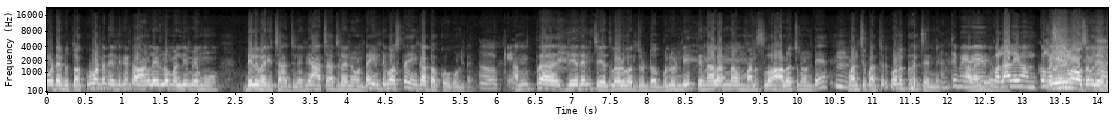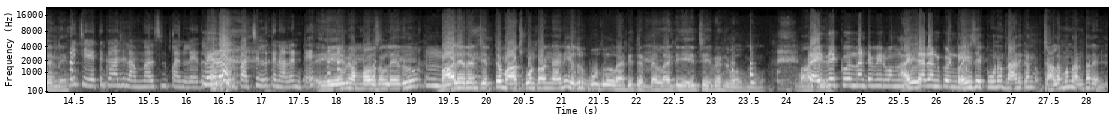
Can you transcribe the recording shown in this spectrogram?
నూట యాభై తక్కువ ఉంటది. ఎందుకంటే ఆన్లైన్లో మళ్ళీ మేము డెలివరీ ఛార్జీలని ఆ ఛార్జీలని ఉంటాయి. ఇంటికి వస్తే ఇంకా తక్కువగా ఉంటాయి. అంత లేదండి చేతిలో కొంచెం డబ్బులు ఉండి తినాలన్న మనసులో ఆలోచన ఉంటే మంచి పచ్చడి అమ్ముకోబో ఏం అవసరం లేదండి. చేతి గాజులు అమ్మాల్సిన పని లేదు. పచ్చళ్ళు తినాలంటే. ఏమి అమ్మ అవసరం లేదు బాగాలేదని చెప్తే మార్చుకుంటాం కానీ ఎదురు బూతులు లాంటి తిడ్డలు లాంటి ఏం చేయమండి బాబు మేము. ప్రైస్ ఎక్కువ ఉందంటే మీరు ప్రైస్ ఎక్కువ ఉన్నా దానికన్నా చాలా మంది అంటారండి.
